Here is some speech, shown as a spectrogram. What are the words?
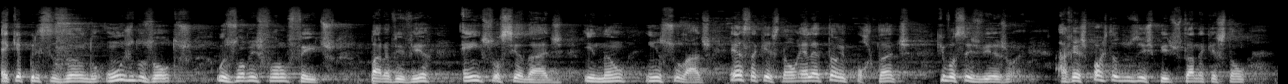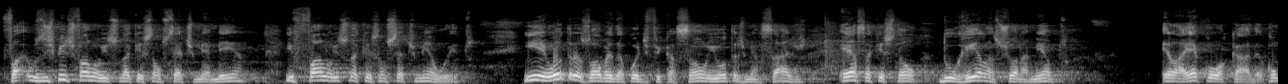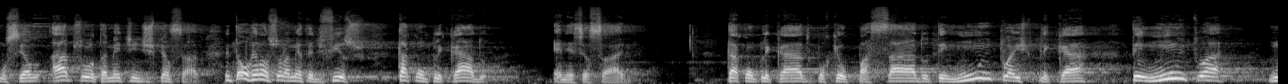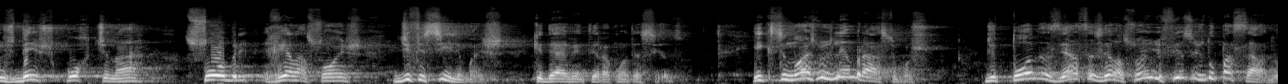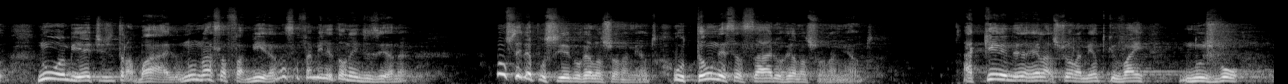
é que, precisando uns dos outros, os homens foram feitos para viver em sociedade e não insulados. Essa questão ela é tão importante que vocês vejam. A resposta dos espíritos está na questão. Os espíritos falam isso na questão 766 e falam isso na questão 768. E em outras obras da codificação, em outras mensagens, essa questão do relacionamento ela é colocada como sendo absolutamente indispensável. Então, o relacionamento é difícil, Está complicado? É necessário. Está complicado porque o passado tem muito a explicar, tem muito a nos descortinar sobre relações dificílimas que devem ter acontecido. E que se nós nos lembrássemos de todas essas relações difíceis do passado, no ambiente de trabalho, na nossa família, nossa família então nem dizer, né? Não seria possível o relacionamento, o tão necessário relacionamento. Aquele relacionamento que vai nos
